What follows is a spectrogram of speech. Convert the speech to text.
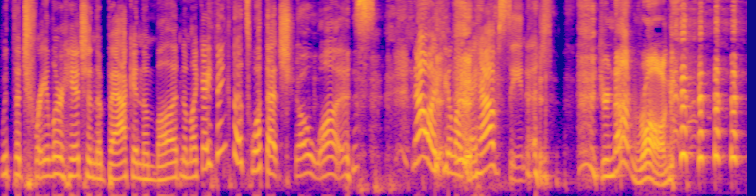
with the trailer hitch in the back in the mud. And I'm like, I think that's what that show was. now I feel like I have seen it. You're not wrong.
